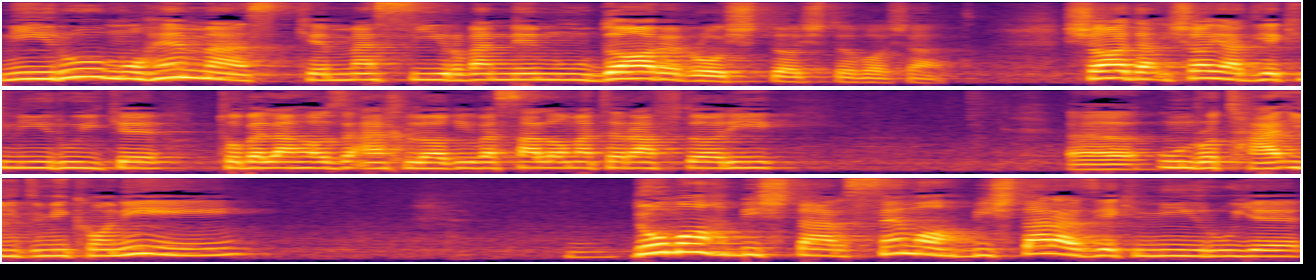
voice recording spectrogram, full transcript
نیرو مهم است که مسیر و نمودار رشد داشته باشد. شاید, شاید یک نیرویی که تو به لحاظ اخلاقی و سلامت رفتاری اون رو تایید می‌کنی دو ماه بیشتر سه ماه بیشتر از یک نیروی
